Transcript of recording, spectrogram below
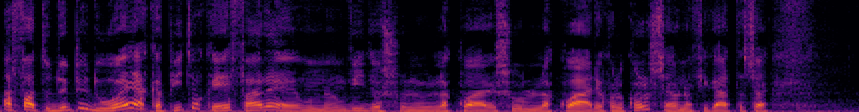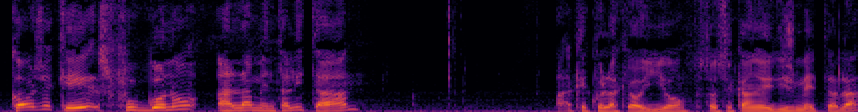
ha fatto 2 più 2 e ha capito che fare un, un video sull'acquario, sull'acquario con Colosseo è una figata, cioè cose che sfuggono alla mentalità, anche quella che ho io, sto cercando di dismetterla,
